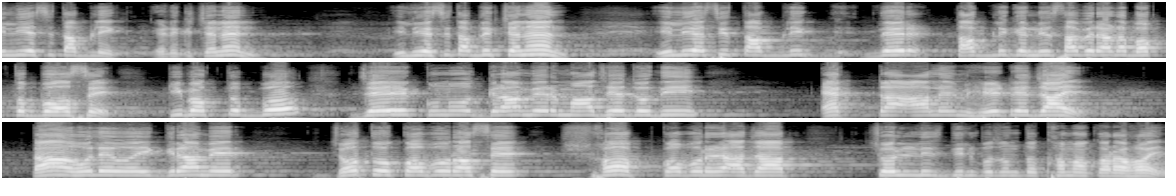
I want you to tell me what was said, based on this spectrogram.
ইলিয়াসি তাবলিক এটা কি চেনেন? ইলিয়াসি তাবলিক চেনেন? ইলিয়াসি তাবলিকদের তাবলিকের নিসাবের একটা বক্তব্য আছে। কি বক্তব্য? যে কোনো গ্রামের মাঝে যদি একটা আলেম হেঁটে যায়, তাহলে ওই গ্রামের যত কবর আছে, সব কবরের আজাব চল্লিশ দিন পর্যন্ত ক্ষমা করা হয়।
